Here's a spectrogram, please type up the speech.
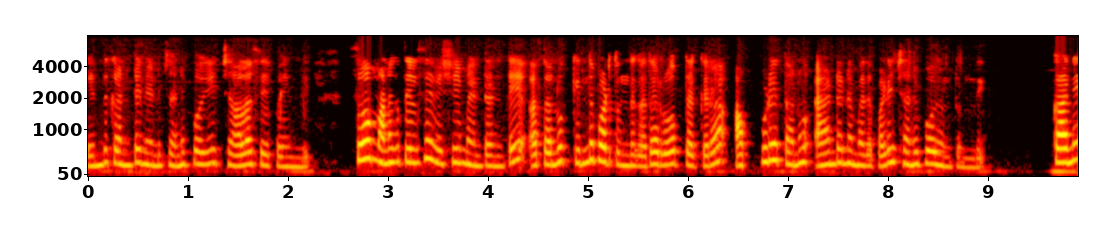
ఎందుకంటే నేను చనిపోయి చాలాసేపు అయింది సో మనకు తెలిసే విషయం ఏంటంటే అతను కింద పడుతుంది కదా రోప్ దగ్గర అప్పుడే తను యాంటనీ మీద పడి చనిపోయి ఉంటుంది. కానీ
